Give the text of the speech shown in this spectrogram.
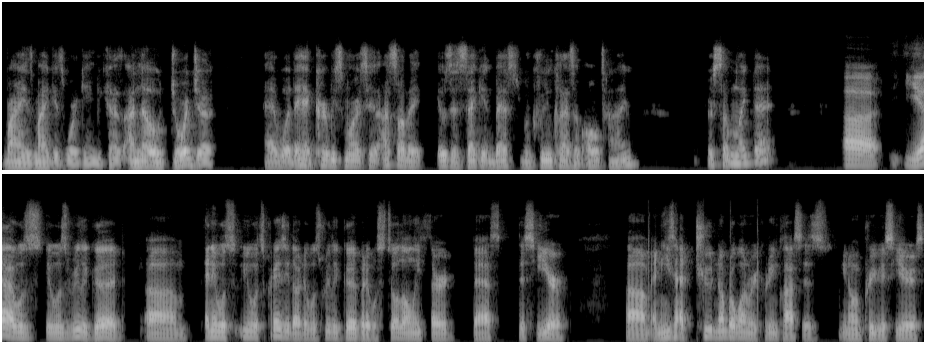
Brian's mic is working because I know Georgia had what they had Kirby Smart's hit. I saw that it was the second best recruiting class of all time, or something like that. Uh, yeah, it was it was really good. Um, and it was you know, what's crazy though, it was really good, but it was still only third best this year. Um, and he's had two number one recruiting classes, you know, in previous years.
